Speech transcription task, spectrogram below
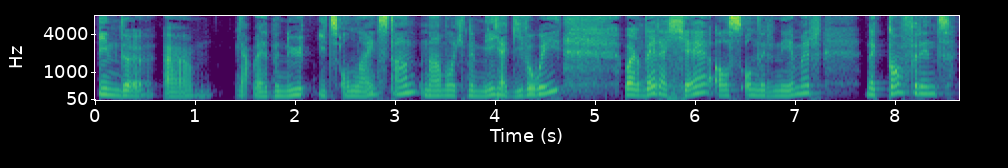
in de, um, ja, we hebben nu iets online staan, namelijk een mega giveaway, waarbij dat jij als ondernemer een Confident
